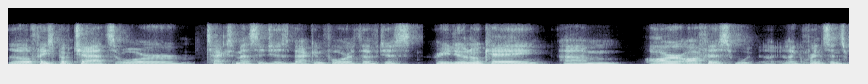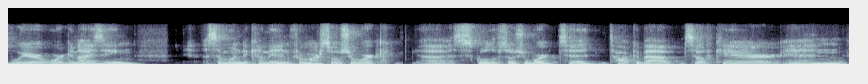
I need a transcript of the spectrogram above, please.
little Facebook chats or text messages back and forth of just, are you doing okay? Um, our office, like for instance, we're organizing someone to come in from our social work uh, school of social work to talk about self-care and mm.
